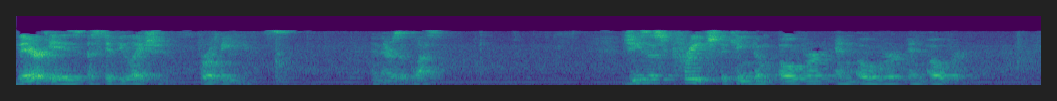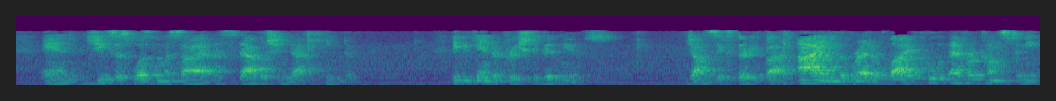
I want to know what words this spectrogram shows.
There is a stipulation for obedience, and there's a blessing. Jesus preached the kingdom over and over and over. And Jesus was the Messiah establishing that kingdom. He began to preach the good news. John 6:35 I am the bread of life. Whoever comes to me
